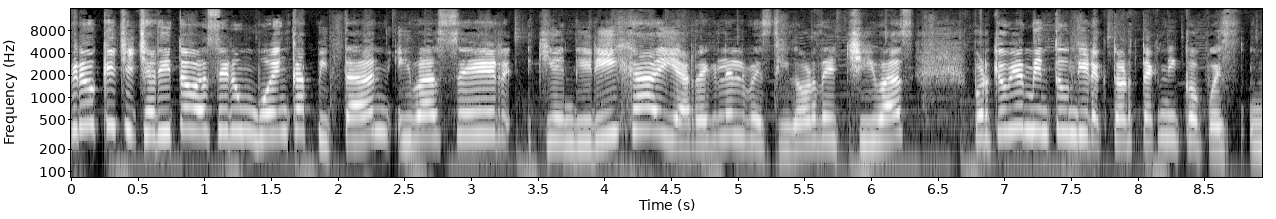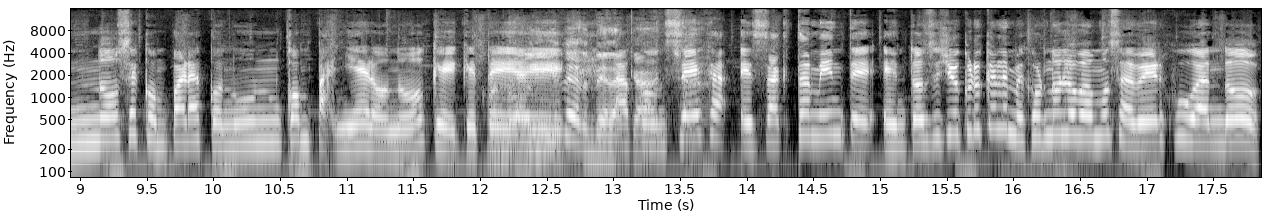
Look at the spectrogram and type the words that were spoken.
Creo que Chicharito va a ser un buen capitán y va a ser quien dirija y arregle el vestidor de Chivas, porque obviamente un director técnico pues no se compara con un compañero, ¿no? Que, que te eh, líder de la aconseja, exactamente. Entonces yo creo que a lo mejor no lo vamos a ver jugando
